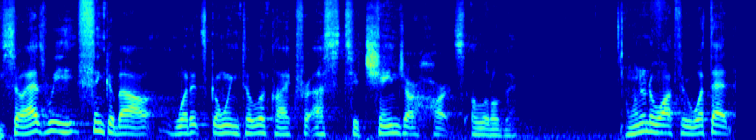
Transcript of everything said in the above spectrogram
And so, as we think about what it's going to look like for us to change our hearts a little bit, I wanted to walk through what that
